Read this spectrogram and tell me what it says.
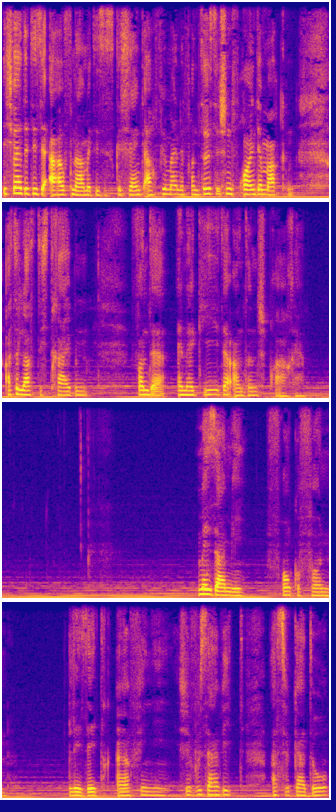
Ich werde diese Aufnahme, dieses Geschenk auch für meine französischen Freunde machen. Also lass dich treiben von der Energie der anderen Sprache. Mes amis francophones, les êtres infinis, je vous invite à ce cadeau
